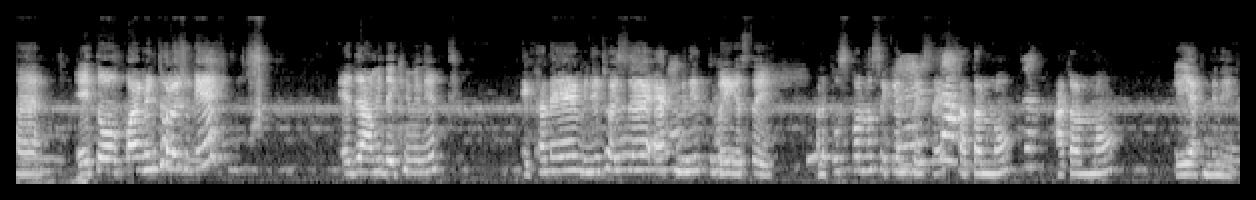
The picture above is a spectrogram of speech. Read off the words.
হ্যাঁ এই তো কয় মিনিট হলো সুকি এই যে আমি দেখি মিনিট। এখানে মিনিট হয়েছে এক মিনিট হয়ে গেছে। মানে পঁচপান্ন সেকেন্ড হয়েছে, সাতান্ন, আটান্ন, এই এক মিনিট।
